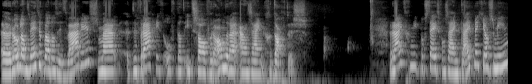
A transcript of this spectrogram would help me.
Roland weet ook wel dat dit waar is, maar de vraag is of dat iets zal veranderen aan zijn gedachtes. Rijt geniet nog steeds van zijn tijd met Jasmin.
